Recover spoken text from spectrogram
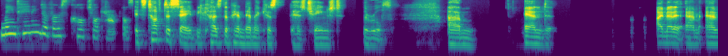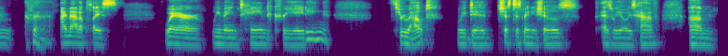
Maintaining diverse cultural capitals. It's tough to say because the pandemic has has changed the rules. Um and i'm at a, I'm, I'm i'm at a place where we maintained creating throughout we did just as many shows as we always have. Um,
